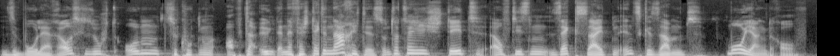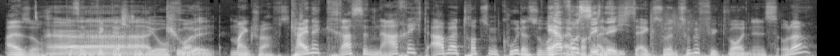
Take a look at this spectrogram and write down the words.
Symbole herausgesucht, um zu gucken, ob da irgendeine versteckte Nachricht ist. Und tatsächlich steht auf diesen sechs Seiten insgesamt Mojang drauf. Also, das ah, Entwicklerstudio cool. von Minecraft. Keine krasse Nachricht, aber trotzdem cool, dass sowas ja, einfach als nicht. Easter Egg so hinzugefügt worden ist, oder?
